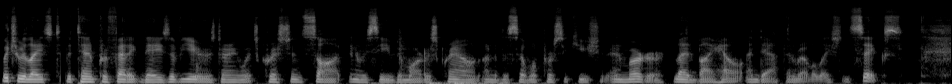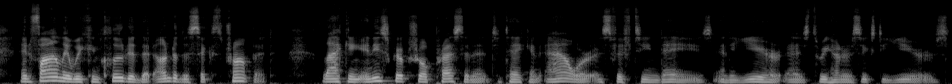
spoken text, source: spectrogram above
which relates to the ten prophetic days of years during which Christians sought and received a martyr's crown under the civil persecution and murder led by hell and death in Revelation 6. And finally, we concluded that under the sixth trumpet, lacking any scriptural precedent to take an hour as 15 days and a year as 360 years.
